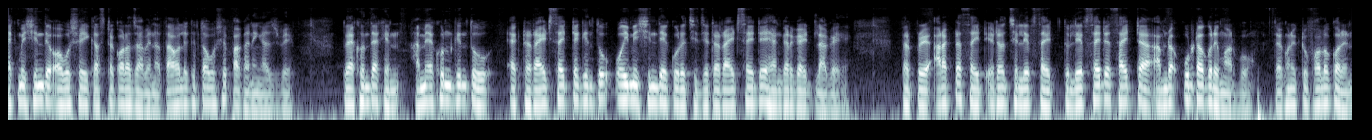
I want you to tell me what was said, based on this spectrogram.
এক মেশিন দিয়ে অবশ্যই এই কাজটা করা যাবে না, তাহলে কিন্তু অবশ্যই পাকানিং আসবে। তো এখন দেখেন, আমি এখন কিন্তু একটা রাইট সাইডটা কিন্তু ওই মেশিন দিয়ে করেছি, যেটা রাইট সাইডে হ্যাঙ্গার গাইড লাগে তারপরে আরেকটা সাইড এটা হচ্ছে লেফট সাইড তো লেফট সাইডের সাইডটা আমরা উল্টা করে মারবো। তো এখন একটু ফলো করেন।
